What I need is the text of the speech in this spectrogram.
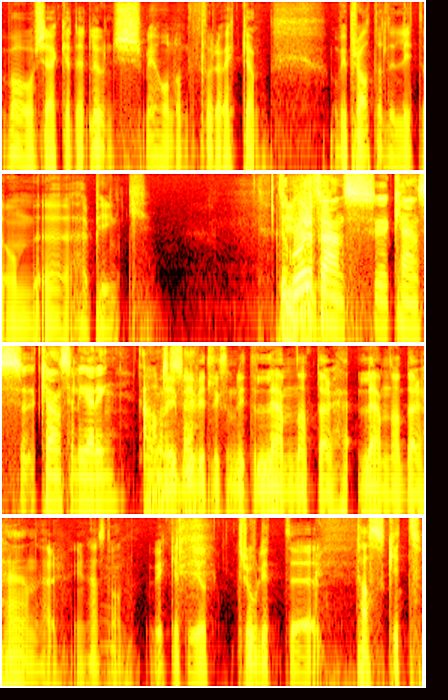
var och käkade lunch med honom förra veckan. Och vi pratade lite om eh, herr Pink. Hur går det för hans eh, cancellering? Han har ju blivit liksom lite lämnat där, lämnad därhän här i den här stan. Mm. Vilket är otroligt eh, taskigt,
